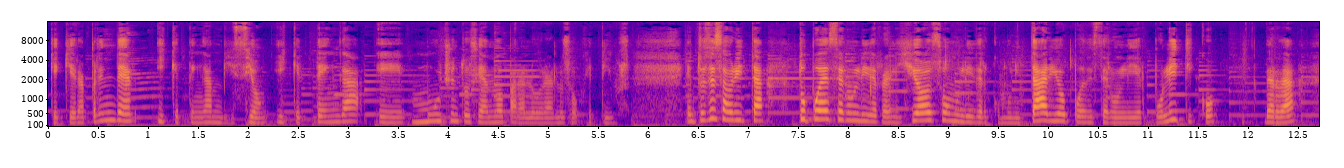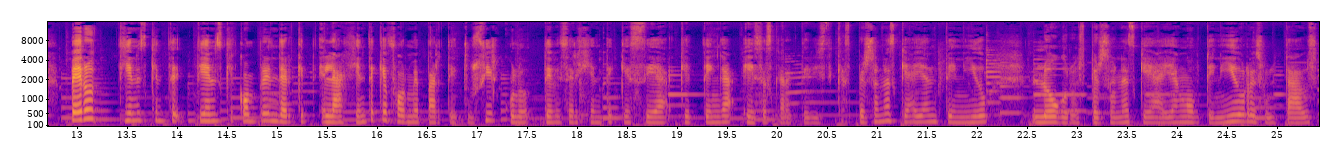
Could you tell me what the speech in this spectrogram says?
que quiera aprender y que tenga ambición y que tenga eh, mucho entusiasmo para lograr los objetivos. Entonces ahorita tú puedes ser un líder religioso, un líder comunitario, puedes ser un líder político, ¿verdad? Pero tienes que, tienes que comprender que la gente que forme parte de tu círculo debe ser gente que sea, que tenga esas características, personas que hayan tenido logros, personas que hayan obtenido resultados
